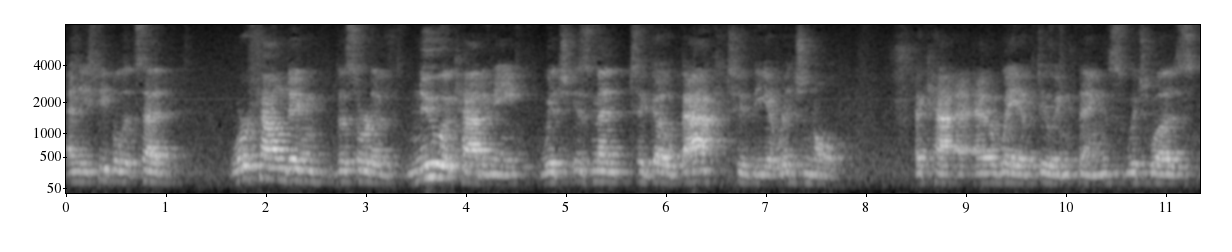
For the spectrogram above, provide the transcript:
and these people that said, we're founding the sort of new academy, which is meant to go back to the original way of doing things, which was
